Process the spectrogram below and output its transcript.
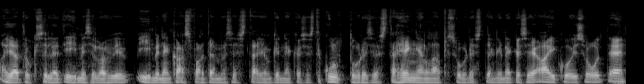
ajatuksille, että ihmisellä on hyvin, ihminen kasvaa tämmöisestä jonkinnäköisestä kulttuurisesta hengenlapsuudesta jonkinnäköiseen aikuisuuteen.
